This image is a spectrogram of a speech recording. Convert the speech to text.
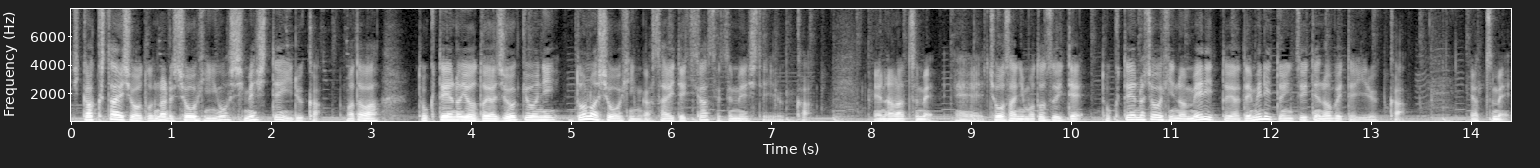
比較対象となる商品を示しているか。または特定の用途や状況にどの商品が最適か説明しているか。7つ目、え、調査に基づいて特定の商品のメリットやデメリットについて述べているか。8つ目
